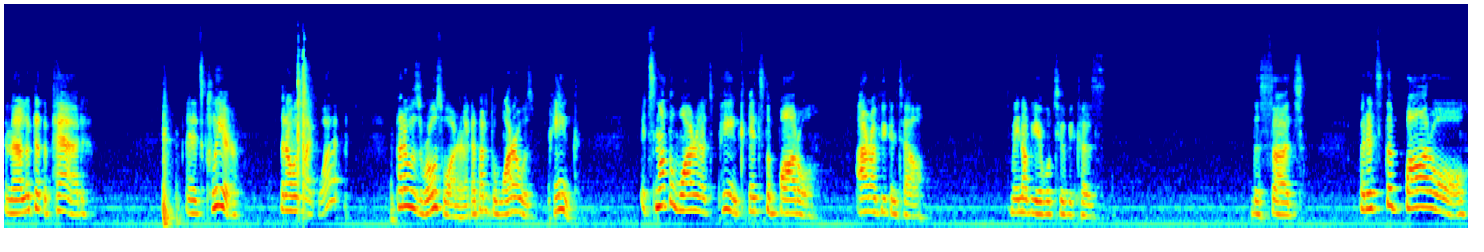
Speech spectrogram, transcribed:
And then I looked at the pad and it's clear. Then I was like, what? I thought it was rose water. Like I thought the water was pink. It's not the water that's pink, it's the bottle. I don't know if you can tell. May not be able to because the suds. But it's the bottle.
